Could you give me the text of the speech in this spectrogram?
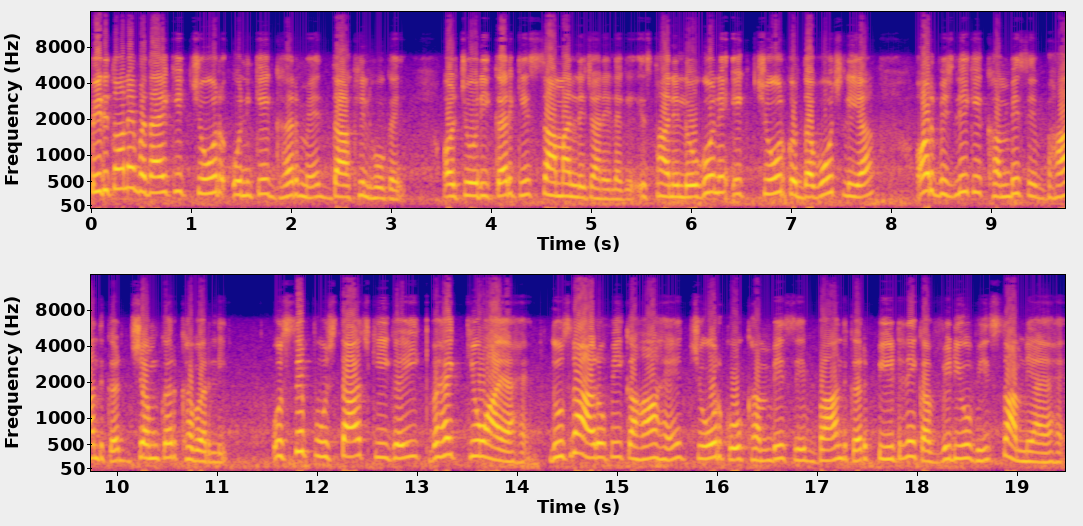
पीड़ितों ने बताया कि चोर उनके घर में दाखिल हो गए और चोरी करके सामान ले जाने लगे। स्थानीय लोगों ने एक चोर को दबोच लिया और बिजली के खंभे से बांधकर जमकर खबर ली। उससे पूछताछ की गई, वह क्यों आया है? दूसरा आरोपी कहाँ है? चोर को खंबे से बांधकर पीटने का वीडियो भी सामने आया है,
